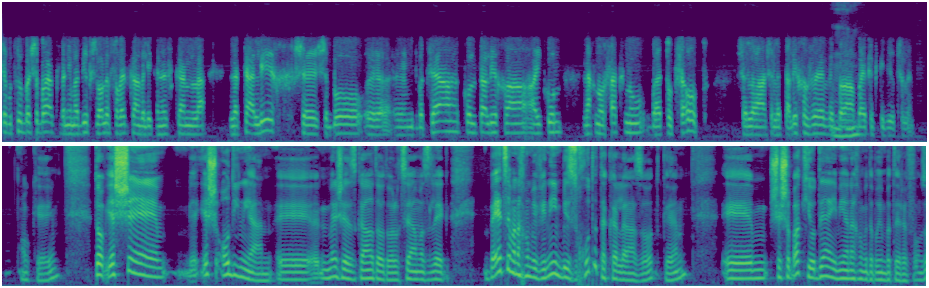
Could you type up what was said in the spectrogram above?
שבוצעו בשב"כ, ואני מעדיף שלא לפרט כאן ולהיכנס כאן לתהליך ש, שבו אה, אה, מתבצע כל תהליך האיכון. אנחנו עסקנו בתוצאות. של, ה, של התהליך הזה ובאפקטיביות שלהם. אוקיי. Okay. טוב, יש, אה, יש עוד עניין, אה, נדמה לי שהזכרת אותו על קצה המזלג. בעצם אנחנו מבינים בזכות התקלה הזאת, כן, ששב"כ יודע עם מי אנחנו מדברים בטלפון. ז,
